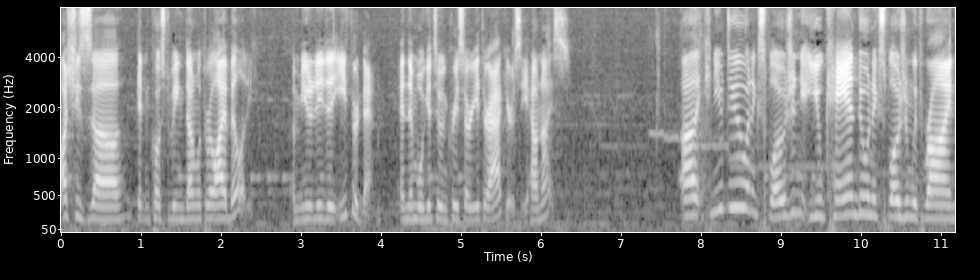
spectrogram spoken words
Oh, she's uh, getting close to being done with reliability. Immunity to Ether Dam. And then we'll get to increase our Ether accuracy. How nice. Uh, can you do an explosion? You can do an explosion with Reyn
